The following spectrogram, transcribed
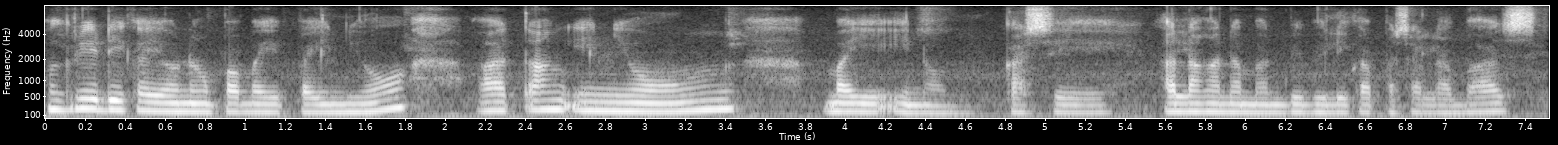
mag-ready kayo ng pamaypay nyo at ang inyong maiinom kasi alangan naman bibili ka pa sa labas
